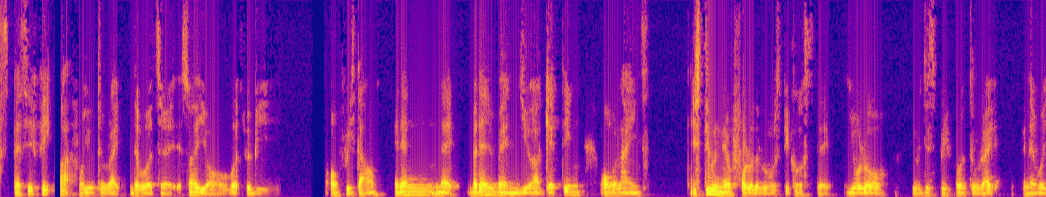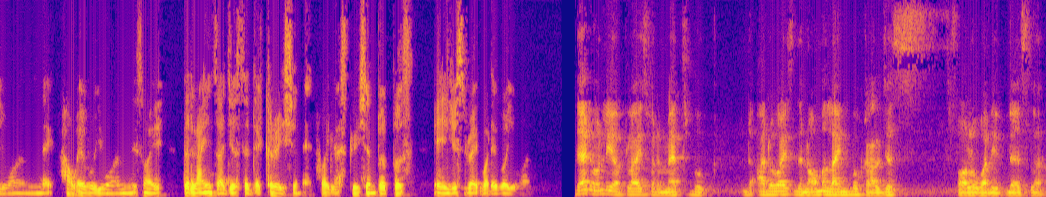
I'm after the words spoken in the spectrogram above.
specific part for you to write the words, right? That's why your words will be all freestyle. And then like but then when you are getting all lines, you still never follow the rules because the YOLO you just prefer to write whenever you want, like however you want. That's why the lines are just a decoration and for illustration purpose. And you just write whatever you want. That only applies for the maths book. The, otherwise, the normal line book, I'll just follow what it does. lah.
